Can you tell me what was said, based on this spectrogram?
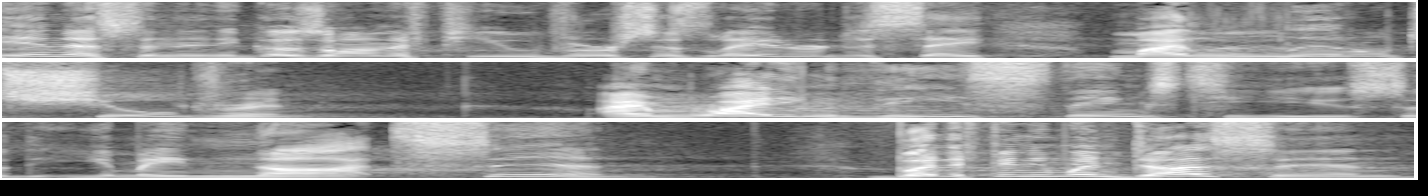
in us. And then he goes on a few verses later to say, My little children, I am writing these things to you so that you may not sin. But if anyone does sin,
